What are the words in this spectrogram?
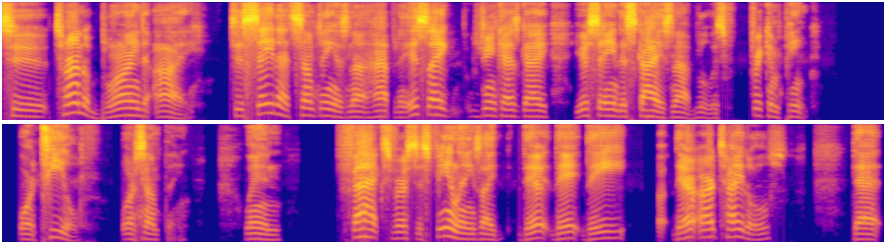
to turn a blind eye to say that something is not happening, it's like Dreamcast guy, you're saying the sky is not blue, it's freaking pink or teal or something. When facts versus feelings, like they they they uh, there are titles that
